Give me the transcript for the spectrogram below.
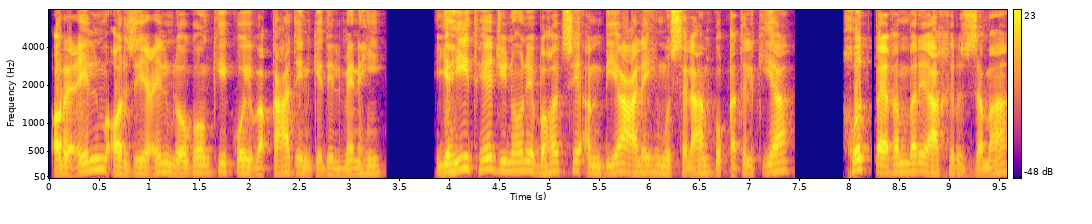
اور علم اور ذی علم لوگوں کی کوئی وقعت ان کے دل میں نہیں۔ یہی تھے جنہوں نے بہت سے انبیاء علیہ السلام کو قتل کیا۔ خود پیغمبر آخر الزماں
